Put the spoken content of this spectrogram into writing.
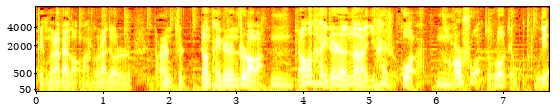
给哪吒带走了。哪吒就是，反正就让太乙真人知道了。嗯，然后太乙真人呢，一开始过来嗯好好说，就说这我徒弟，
